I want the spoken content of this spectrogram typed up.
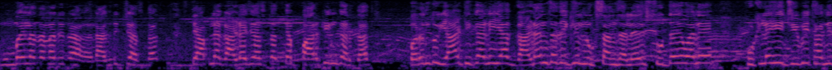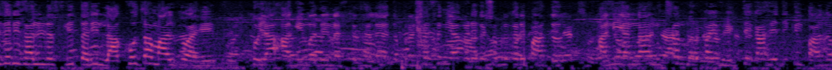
मुंबईला जाणारे ना- नागरिक जे असतात ते आपल्या गाड्या ज्या असतात त्या पार्किंग करतात. परंतु या ठिकाणी या गाड्यांचं देखील नुकसान झालंय. सुदैवाने कुठलीही जीवितहानी जरी झाली नसली तरी लाखोचा माल जो आहे तो या आगीमध्ये नष्ट झालाय. आता प्रशासन याकडे कशा प्रकारे पाहतं? आणि यांना नुकसान भरपाई भेटते का? हे देखील पाहणं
